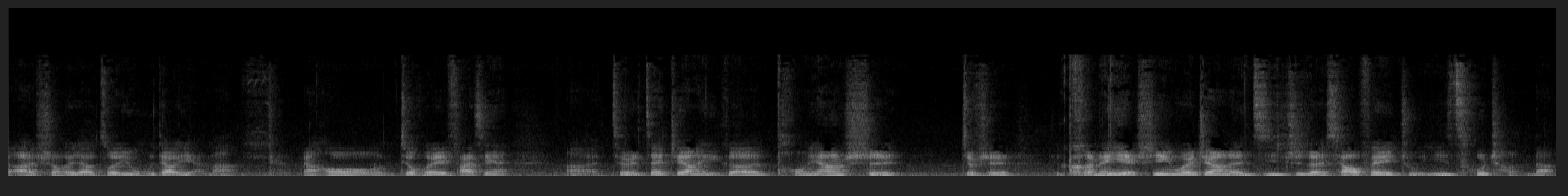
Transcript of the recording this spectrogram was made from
呃时候要做用户调研嘛，然后就会发现啊，就是在这样一个同样是就是可能也是因为这样的极致的消费主义促成的，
